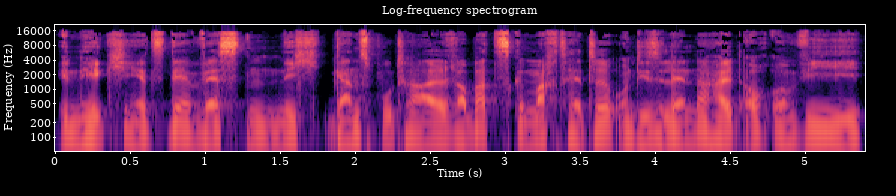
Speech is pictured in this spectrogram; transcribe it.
in Häkchen jetzt der Westen nicht ganz brutal Rabatz gemacht hätte und diese Länder halt auch irgendwie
